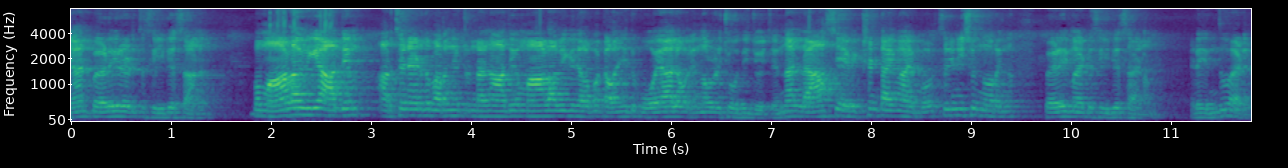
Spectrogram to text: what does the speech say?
ഞാൻ പേളിയുടെ അടുത്ത് സീരിയസ് ആണ്. അപ്പോൾ മാളവിക ആദ്യം അർച്ചനയുടെ അടുത്ത് പറഞ്ഞിട്ടുണ്ടായിരുന്നു ആദ്യം മാളവിക ചിലപ്പോൾ കളഞ്ഞിട്ട് പോയാലോ എന്നുള്ളൊരു ചോദ്യം ചോദിച്ചു. എന്നാൽ ലാസ്റ്റ് എവിക്ഷൻ ടൈം ആയപ്പോൾ ശ്രീനിഷ് എന്ന് പറയുന്നു പേളിയുമായിട്ട് സീരിയസ് ആണ് എടാ എന്തുവാടേ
